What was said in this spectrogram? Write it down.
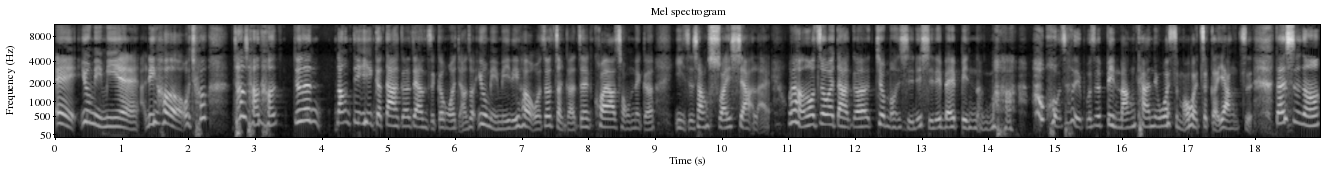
哎、欸，又咪咪哎，你好，我就他常常就是。当第一个大哥这样子跟我讲说“又米米利赫”，我就整个这快要从那个椅子上摔下来。我想说，这位大哥就猛洗利洗沥杯槟榔吗？我这里不是槟榔摊，你为什么会这个样子？但是呢，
